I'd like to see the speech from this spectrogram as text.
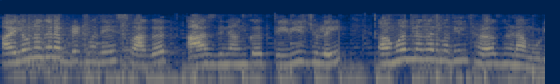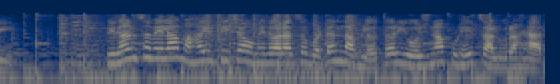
आयलोनगर अपडेटमध्ये स्वागत. आज दिनांक तेवीस जुलै अहमदनगरमधील ठळक घडामोडी. विधानसभेला महायुतीच्या उमेदवाराचं बटन दाबलं तर योजना पुढे चालू राहणार.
